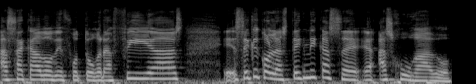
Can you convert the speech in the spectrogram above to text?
has sacado de fotografías. Eh, sé que con las técnicas eh, has jugado,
